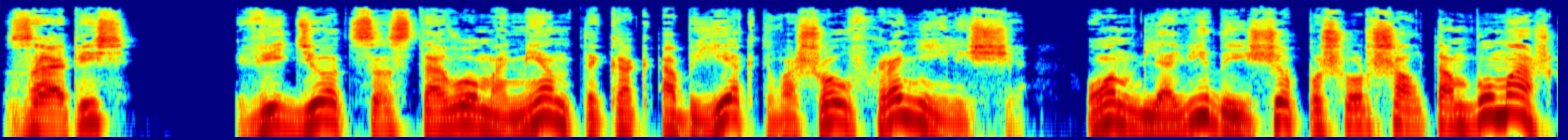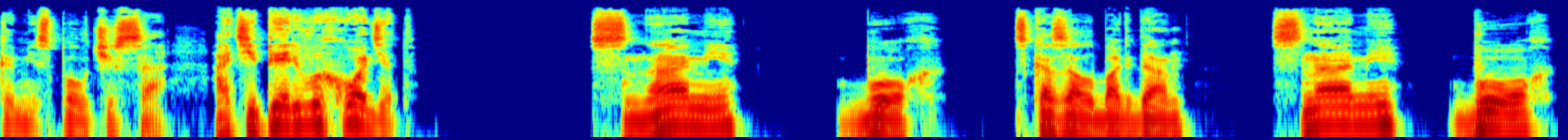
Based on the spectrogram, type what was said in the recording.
«Запись ведется с того момента, как объект вошел в хранилище. Он для вида еще пошуршал там бумажками с полчаса, а теперь выходит». «С нами Бог», — сказал Богдан. «С нами «Бог,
